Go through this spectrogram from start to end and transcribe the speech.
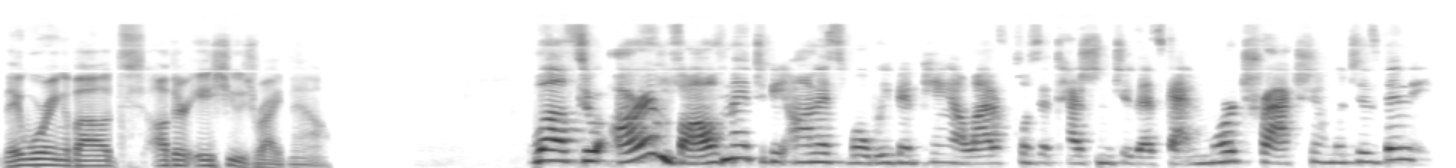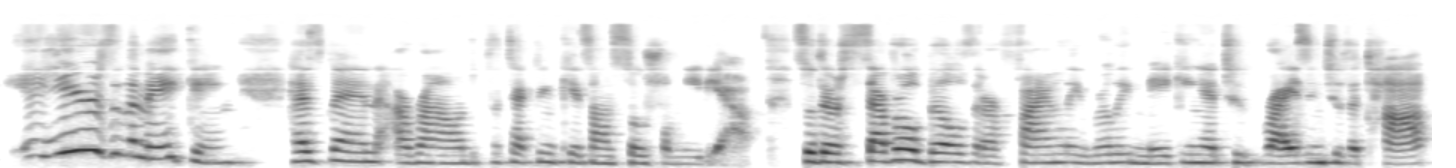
they worrying about other issues right now well, through our involvement, to be honest, what we've been paying a lot of close attention to that's gotten more traction, which has been years in the making, has been around protecting kids on social media. So there are several bills that are finally really making it to rising to the top.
